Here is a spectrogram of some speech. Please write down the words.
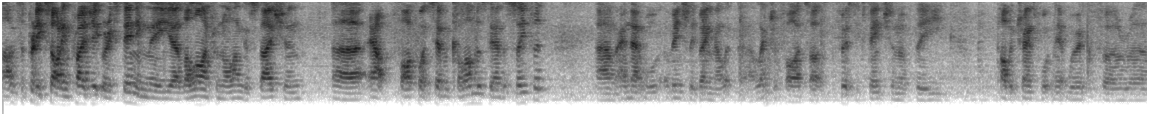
Uh, it's a pretty exciting project. We're extending the, uh, the line from Noarlunga Station uh, out 5.7 kilometres down to Seaford, um, and that will eventually be uh, electrified. So it's the first extension of the public transport network for uh,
